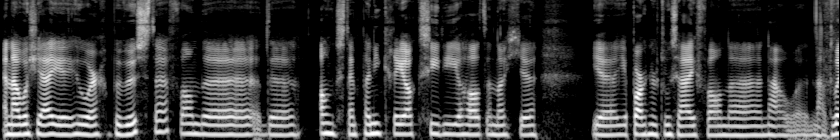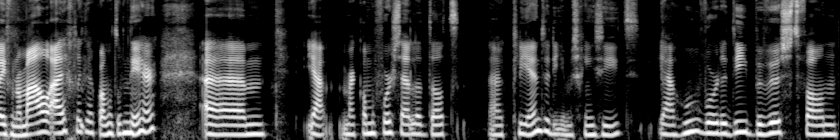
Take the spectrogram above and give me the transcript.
en nou was jij heel erg bewust hè, van de, de angst- en paniekreactie die je had. En dat je je, je partner toen zei van, eh, nou, eh, nou, doe even normaal eigenlijk. Daar kwam het op neer. Ehm, ja, maar ik kan me voorstellen dat nou, cliënten die je misschien ziet, ja, hoe worden die bewust van,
